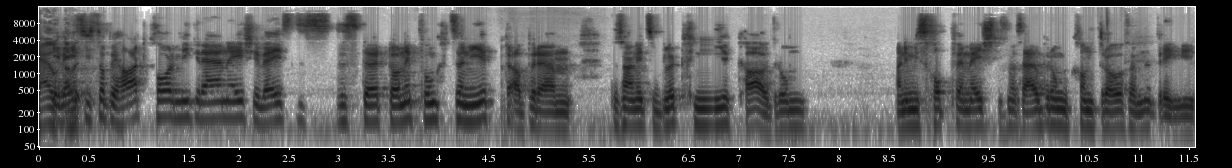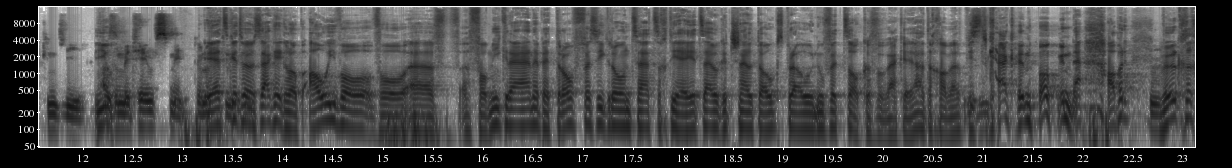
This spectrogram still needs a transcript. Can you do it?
Gell, ich weiss, wie es so bei Hardcore-Migräne ist. Ich weiss, dass das dort auch nicht funktioniert. Aber ähm, das habe ich zum Glück nie gehabt. Darum habe ich mein Kopf meistens noch selber unter Kontrolle bringen irgendwie. Also mit Hilfsmitteln. Jetzt würde ich sagen, ich glaube, alle, die, die äh, von Migräne betroffen sind grundsätzlich, die haben jetzt auch schnell die Augsbrauen aufgezogen, von wegen, ja, da kann man etwas dagegen unternehmen. Aber mhm. wirklich,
